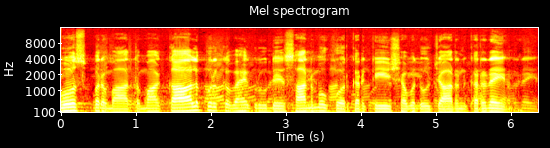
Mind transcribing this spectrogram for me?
ਉਸ ਪਰਮਾਤਮਾ ਕਾਲ ਪੁਰਖ ਵਾਹਿਗੁਰੂ ਦੇ ਸਨਮੁਖ ਹੋਰ ਕਰਕੇ ਇਹ ਸ਼ਬਦ ਉਚਾਰਨ ਕਰ ਰਹੇ ਹਨ।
